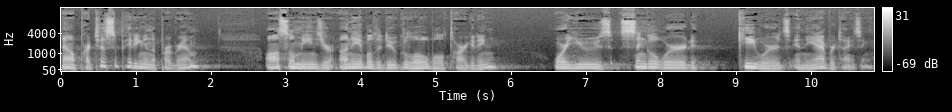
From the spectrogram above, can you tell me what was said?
Now, participating in the program also means you're unable to do global targeting or use single word keywords in the advertising.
